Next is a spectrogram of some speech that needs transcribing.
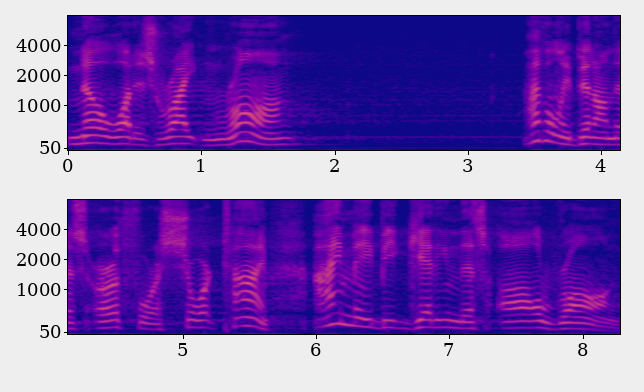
know what is right and wrong. I've only been on this earth for a short time. I may be getting this all wrong.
